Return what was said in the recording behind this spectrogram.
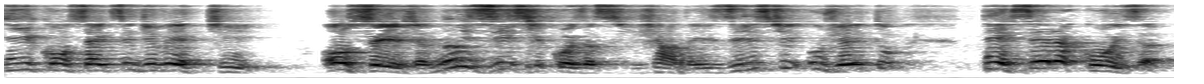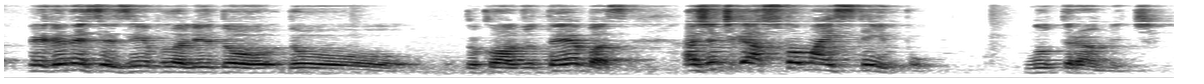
e consegue se divertir. Ou seja, não existe coisa chata, existe o jeito. Terceira coisa, pegando esse exemplo ali do, do, do Cláudio Tebas, a gente gastou mais tempo. no trâmite.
